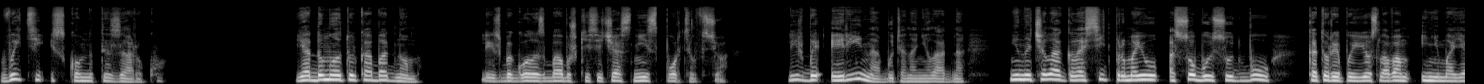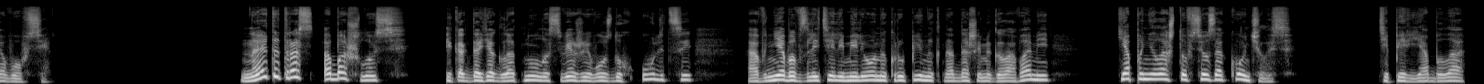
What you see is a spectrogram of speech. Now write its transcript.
выйти из комнаты за руку. Я думала только об одном. Лишь бы голос бабушки сейчас не испортил все. Лишь бы Эрина, будь она неладна, не начала гласить про мою особую судьбу, которая, по ее словам, и не моя вовсе. На этот раз обошлось, и когда я глотнула свежий воздух улицы, а в небо взлетели миллионы крупинок над нашими головами, я поняла, что все закончилось. Теперь я была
